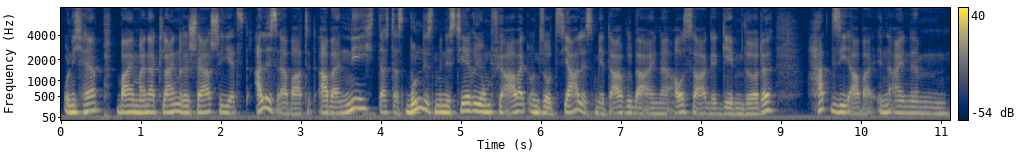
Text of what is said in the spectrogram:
Und ich habe bei meiner kleinen Recherche jetzt alles erwartet, aber nicht, dass das Bundesministerium für Arbeit und Soziales mir darüber eine Aussage geben würde hat sie aber in einem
